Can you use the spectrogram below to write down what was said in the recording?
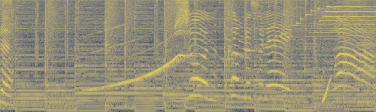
Jaune comme le soleil. Waouh.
